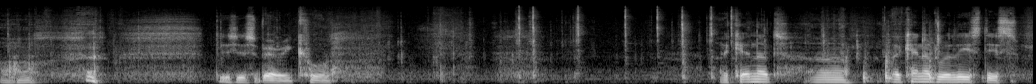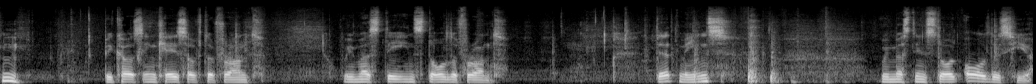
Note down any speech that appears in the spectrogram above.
This is very cool. I cannot uh, I cannot release this. Hmm. because in case of the front we must deinstall the front. That means we must install all this here.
